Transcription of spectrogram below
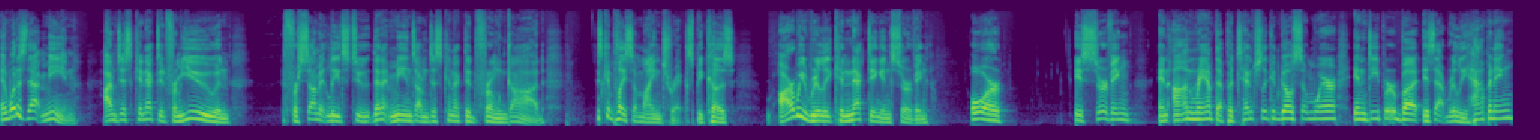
And what does that mean? I'm disconnected from you. And for some, it leads to, then it means I'm disconnected from God. This can play some mind tricks because are we really connecting and serving? Or is serving an on ramp that potentially could go somewhere in deeper, but is that really happening?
